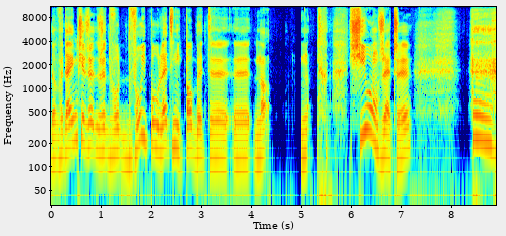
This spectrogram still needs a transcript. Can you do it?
no, wydaje mi się, że, że dwu, dwójpółletni pobyt y, y, no, no siłą rzeczy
